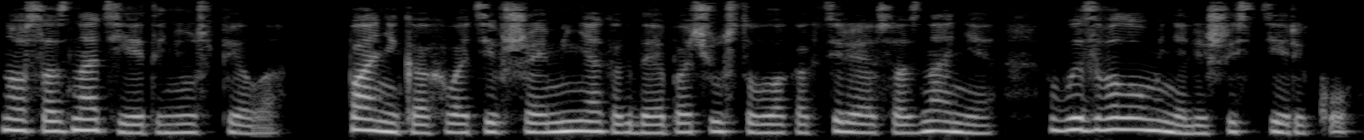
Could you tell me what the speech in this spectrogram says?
но осознать я это не успела. Паника, охватившая меня, когда я почувствовала, как теряю сознание, вызвала у меня лишь истерику.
